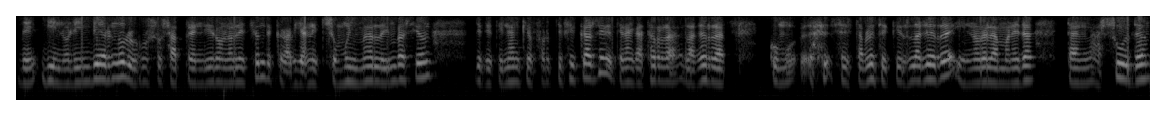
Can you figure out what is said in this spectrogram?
de, vino el invierno, los rusos aprendieron la lección de que habían hecho muy mal la invasión, de que tenían que fortificarse, que tenían que hacer la guerra como se establece que es la guerra y no de la manera tan absurda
